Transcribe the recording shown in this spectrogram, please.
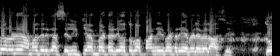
ধরনের আমাদের কাছে লিথিয়াম ব্যাটারি অথবা পানির ব্যাটারি অ্যাভেলেবেল আছে। তো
